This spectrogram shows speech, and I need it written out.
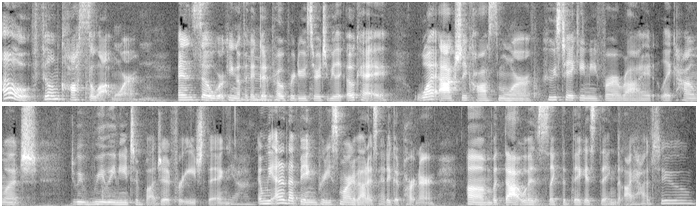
oh, film costs a lot more. And so working with like a good pro producer to be like, okay, what actually costs more? Who's taking me for a ride? Like, how much do we really need to budget for each thing? Yeah. And we ended up being pretty smart about it. So I had a good partner. Um, but that was like the biggest thing that I had to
